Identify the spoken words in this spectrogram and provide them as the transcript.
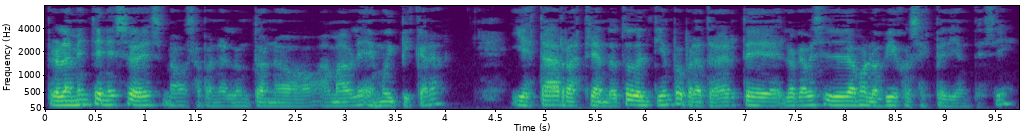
Pero la mente en eso es, vamos a ponerle un tono amable, es muy pícara y está rastreando todo el tiempo para traerte lo que a veces yo llamo los viejos expedientes, ¿sí?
